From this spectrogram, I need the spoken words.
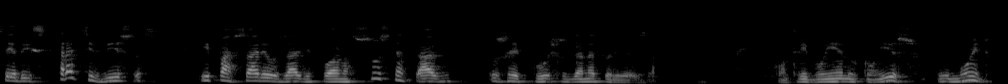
ser extrativistas e passar a usar de forma sustentável os recursos da natureza, contribuindo com isso e muito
